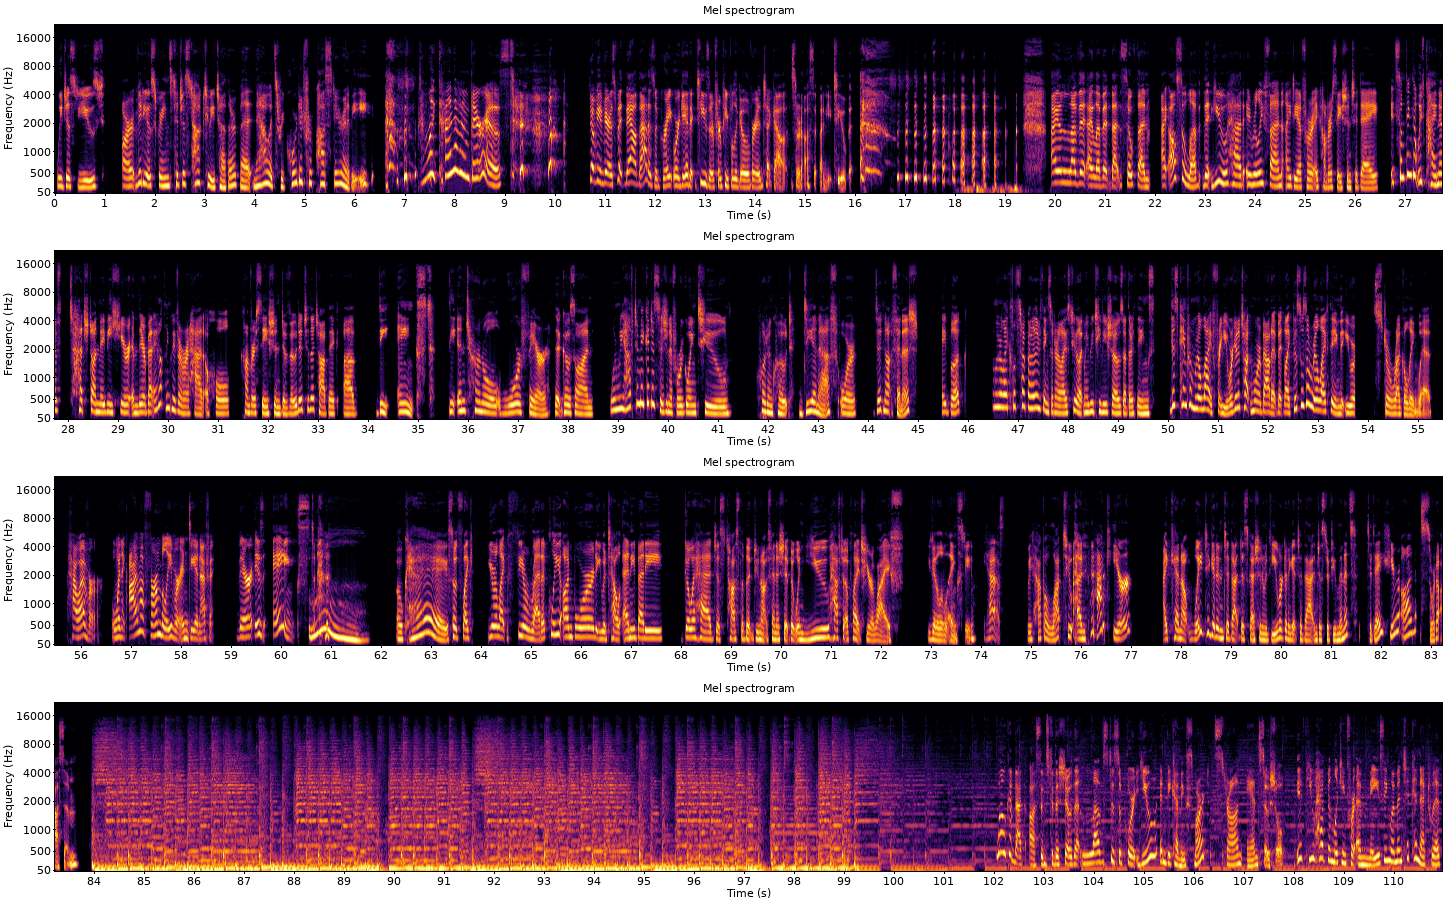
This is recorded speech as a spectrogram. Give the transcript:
We just used our video screens to just talk to each other, but now it's recorded for posterity. I'm like kind of embarrassed. Don't be embarrassed, but now that is a great organic teaser for people to go over and check out. Sorta awesome on YouTube. I love it. I love it. That's so fun. I also love that you had a really fun idea for a conversation today. It's something that we've kind of touched on maybe here and there, but I don't think we've ever had a whole conversation devoted to the topic of the angst, the internal warfare that goes on when we have to make a decision if we're going to quote unquote DNF or did not finish a book. And we were like, let's talk about other things in our lives too, like maybe TV shows, other things. This came from real life for you. We're going to talk more about it, but like this was a real life thing that you were struggling with. However, when it, I'm a firm believer in DNFing, there is angst. Okay. So it's like you're like theoretically on board. You would tell anybody, go ahead, just toss the book, do not finish it. But when you have to apply it to your life, you get a little angsty. Yes. We have a lot to unpack here. I cannot wait to get into that discussion with you. We're going to get to that in just a few minutes today here on Sorta Awesome. Welcome back, Awesomes, to the show that loves to support you in becoming smart, strong, and social. If you have been looking for amazing women to connect with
